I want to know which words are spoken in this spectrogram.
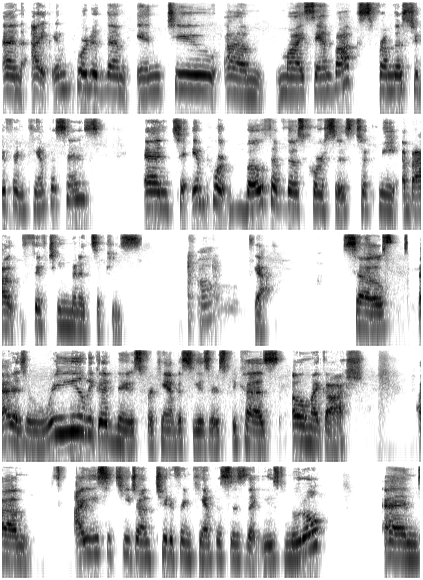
and I imported them into um, my sandbox from those two different campuses. And to import both of those courses took me about 15 minutes apiece. Oh. So that is really good news for Canvas users because, oh my gosh, um, I used to teach on two different campuses that used Moodle. And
